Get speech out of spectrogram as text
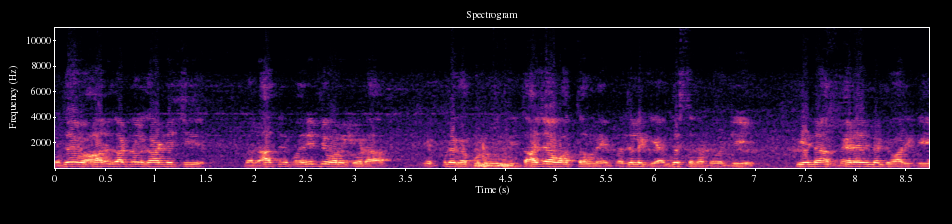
ఉదయం ఆరు గంటల కాడి నుంచి మరి రాత్రి పదింటి వరకు కూడా ఎప్పటికప్పుడు ఈ తాజా వార్తలని ప్రజలకి అందిస్తున్నటువంటి పిఎన్ఆర్ మేనేజ్మెంట్ వారికి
